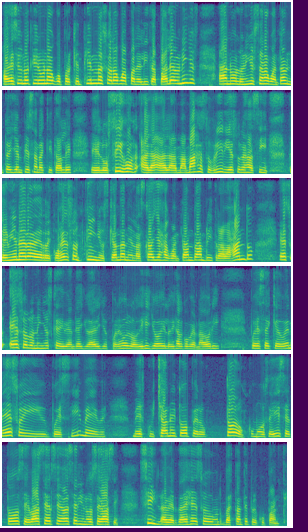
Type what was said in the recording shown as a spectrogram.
A veces uno tiene un agua, porque tiene una sola agua panelita para los niños, ah, no, los niños están aguantando, entonces ya empiezan a quitarle eh, los hijos a la, a la mamá a sufrir y eso no es así. También era de recoger esos niños que andan en las calles aguantando hambre y trabajando, eso, eso son los niños que debían de ayudar ellos, por eso lo dije yo y lo dije al gobernador y pues se quedó en eso y pues sí, me, me escuché y todo, pero todo, como se dice, todo se va a hacer, se va a hacer y no se hace. Sí, la verdad es eso bastante preocupante.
